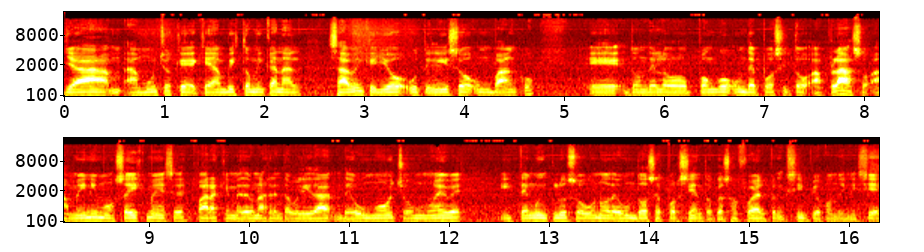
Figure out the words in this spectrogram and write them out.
ya a muchos que, que han visto mi canal, saben que yo utilizo un banco eh, donde lo pongo un depósito a plazo, a mínimo seis meses, para que me dé una rentabilidad de un 8, un 9 y tengo incluso uno de un 12%, que eso fue al principio cuando inicié,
